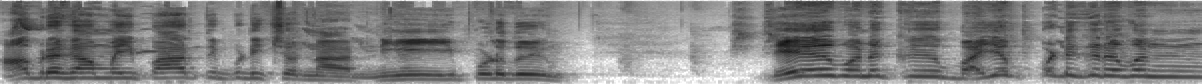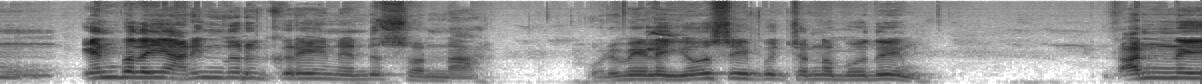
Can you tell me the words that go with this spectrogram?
ஆபிரகாமை பார்த்து இப்படி சொன்னார் நீ இப்பொழுது தேவனுக்கு பயப்படுகிறவன் என்பதை அறிந்திருக்கிறேன் என்று சொன்னார். ஒருவேளை யோசிப்பு சொன்னபோது தன்னை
